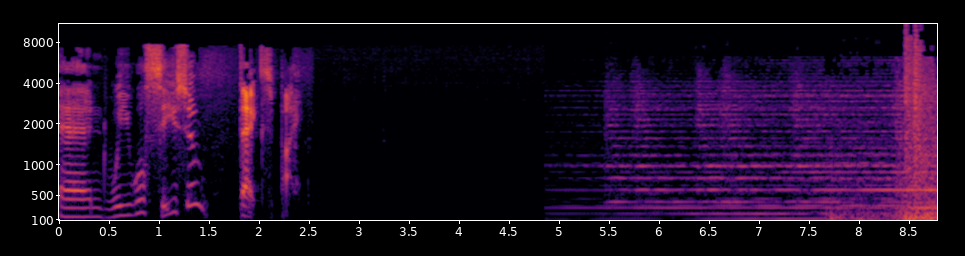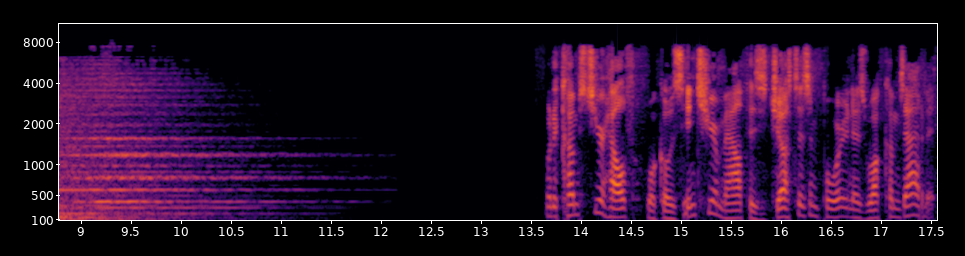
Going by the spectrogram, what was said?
and we will see you soon. Thanks. Bye. When it comes to your health, what goes into your mouth is just as important as what comes out of it.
